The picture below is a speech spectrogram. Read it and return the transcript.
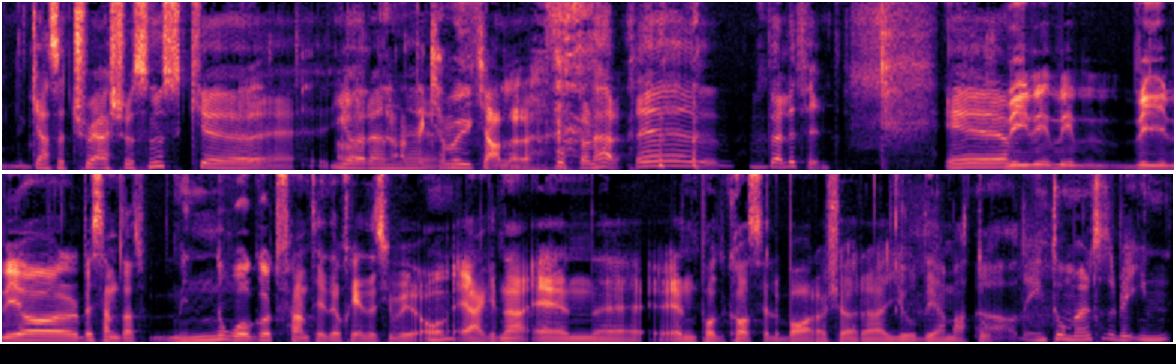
ganska trash och snusk, eh, gör en... ja, det kan man ju kalla det. eh, Fotar det här. Det är väldigt fint. Eh, Vi, vi, vi, vi, har bestämt att vid något framtida skede ska vi Mm. ägna en, eh, en podcast eller bara köra Joe Diamato. ja, det är inte omöjligt att det blir in,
